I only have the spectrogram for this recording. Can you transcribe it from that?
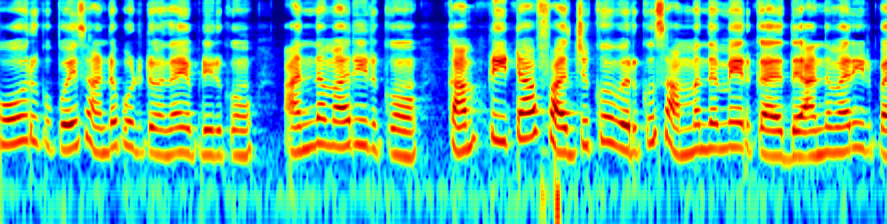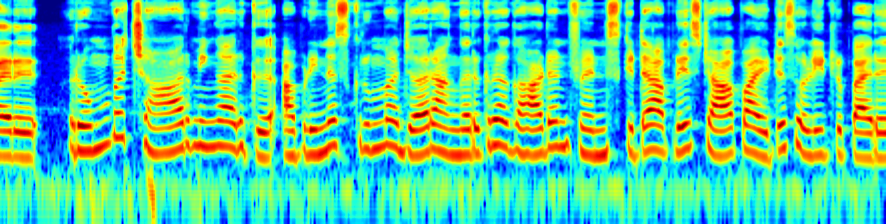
போருக்கு போய் சண்டை போட்டுட்டு வந்தால் எப்படி இருக்கும்? அந்த மாதிரி இருக்கும். கம்ப்ளீட்டாக ஃபஜ்ஜுக்கும் இவருக்கும் சம்மந்தமே இருக்காது. அந்த மாதிரி இருப்பார். ரொம்ப சார்மிங்காக இருக்குது அப்படின்னு ஸ்க்ரிம்மஜர் அங்கே இருக்கிற கார்டன் ஃப்ரெண்ட்ஸ் கிட்ட அப்படியே ஸ்டாப் ஆகிட்டு சொல்லிட்டு இருப்பாரு.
